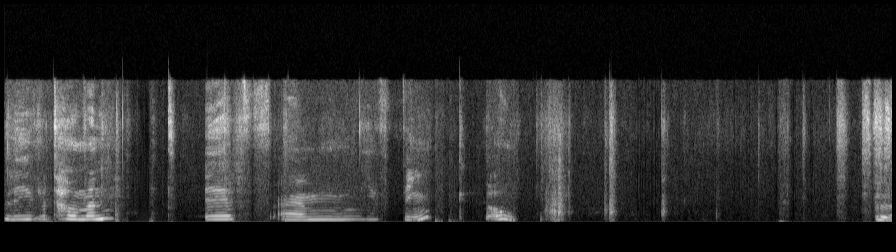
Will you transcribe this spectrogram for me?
Leave a comment if um you think. Oh. That's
